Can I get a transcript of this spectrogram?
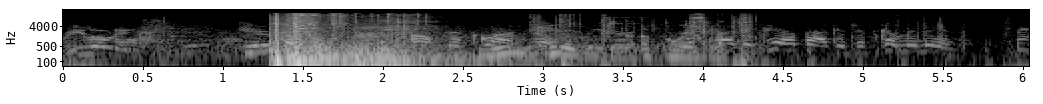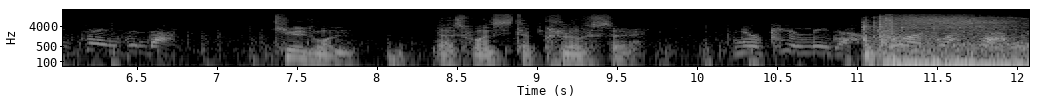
Reloading. Care Off the New squad kill list. leader appointed. Rapid care package is coming in. Big things in that. Killed one. That's one step closer. New kill leader. One, one, tapped.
